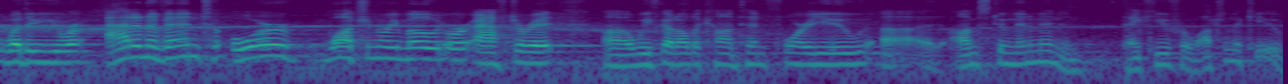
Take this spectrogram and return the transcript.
whether you are at an event or watching remote or after it. Uh, we've got all the content for you. Uh, I'm Stu Miniman, and thank you for watching theCUBE.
